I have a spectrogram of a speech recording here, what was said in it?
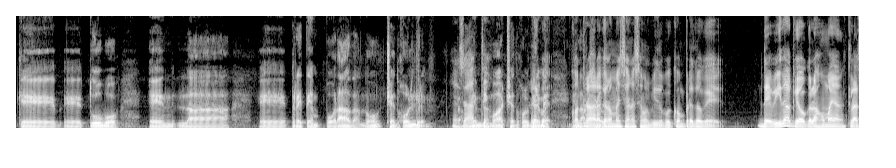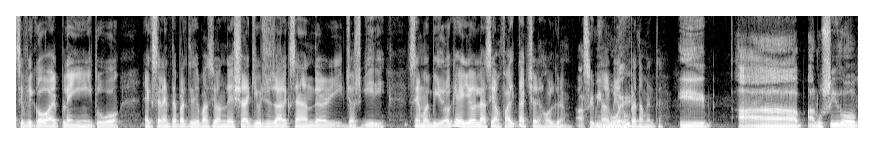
que eh, tuvo en la eh, pretemporada, ¿no? Chet Holgren. Exacto. Vimos a Chet Holgren. contra, ahora que lo mencionas, se me olvidó por completo que debido a que Oklahoma clasificó al play-in y tuvo excelente participación de Shaq Hughes Alexander y Josh Giddy, se me olvidó que ellos le hacían falta a Chet Holgren. Así mismo, me completamente. Y ha, lucido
